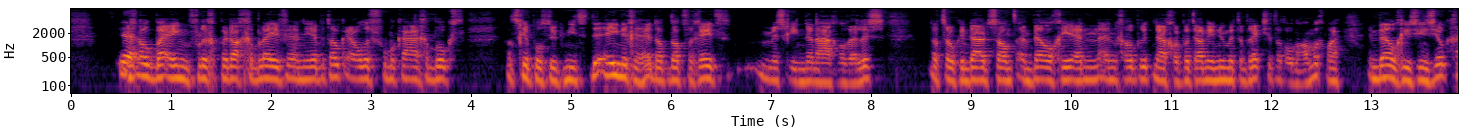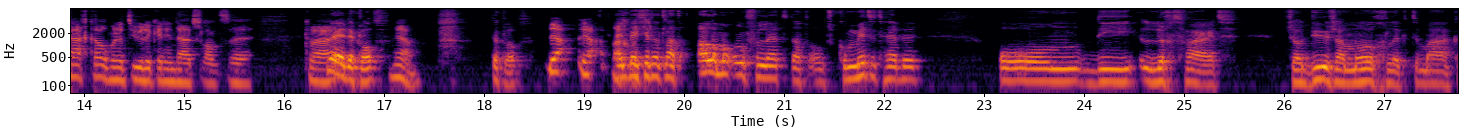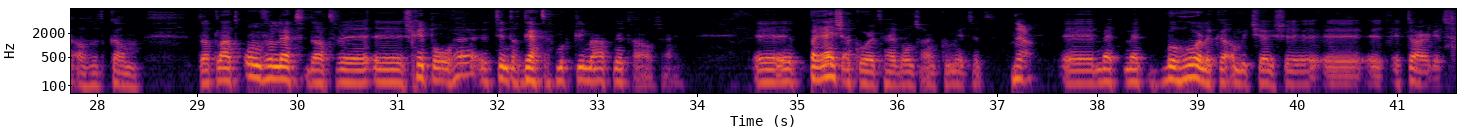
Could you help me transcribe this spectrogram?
Ja. Is ook bij één vlucht per dag gebleven. En die hebben het ook elders voor elkaar gebokst. Want Schiphol is natuurlijk niet de enige. Hè? Dat, dat vergeet misschien Den Haag nog wel eens. Dat is ook in Duitsland en België en, en Groot-Brittannië. Nou, Groot-Brittannië nu met de brexit wat onhandig. Maar in België zien ze ook graag komen natuurlijk. En in Duitsland eh, qua... Nee, dat klopt. Ja, Dat klopt. ja, ja. En weet je, dat laat allemaal onverlet dat we ons committed hebben om die luchtvaart zo duurzaam mogelijk te maken als het kan. Dat laat onverlet dat we eh, Schiphol, hè, 2030 moet klimaatneutraal zijn. Eh Parijsakkoord hebben we ons aan committed. Ja. Eh, met, met behoorlijke ambitieuze eh, eh, targets.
